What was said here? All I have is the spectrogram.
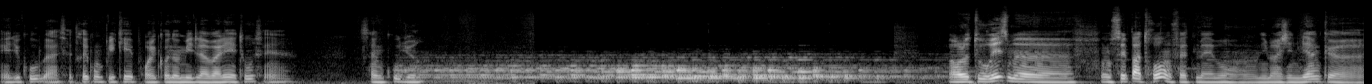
Et du coup, bah, c'est très compliqué pour l'économie de la vallée et tout, c'est un coup dur. Alors le tourisme, euh, on ne sait pas trop en fait, mais bon, on imagine bien que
